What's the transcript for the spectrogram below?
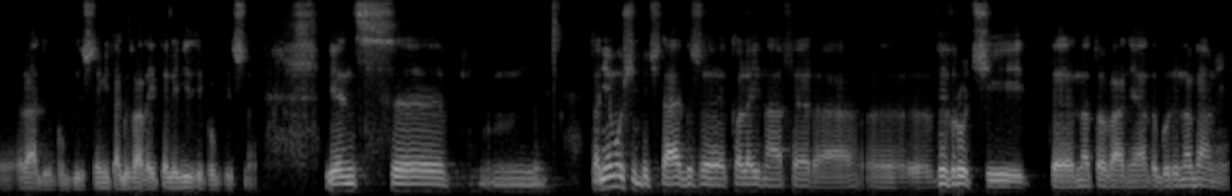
y, radiu publicznym i tak zwanej telewizji publicznej. Więc mm, to nie musi być tak, że kolejna afera wywróci te notowania do góry nogami.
